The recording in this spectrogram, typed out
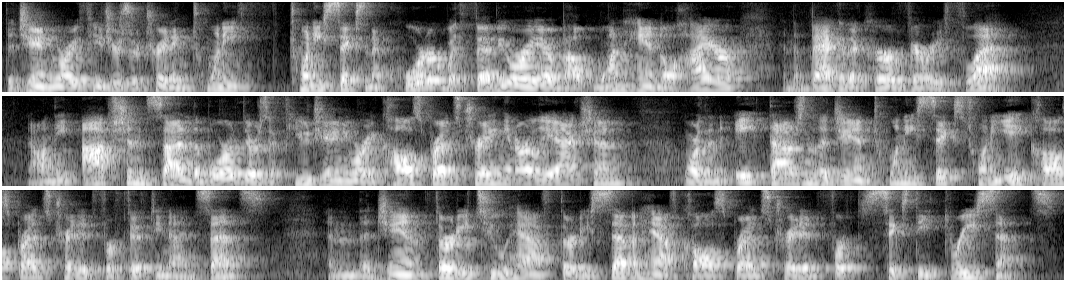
The January futures are trading 20, 26 and a quarter, with February about one handle higher, and the back of the curve very flat. Now on the options side of the board, there's a few January call spreads trading in early action. More than 8,000 of the Jan 26, 28 call spreads traded for 59 cents. And then the Jan 32 half, 37 half call spreads traded for 63 cents.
